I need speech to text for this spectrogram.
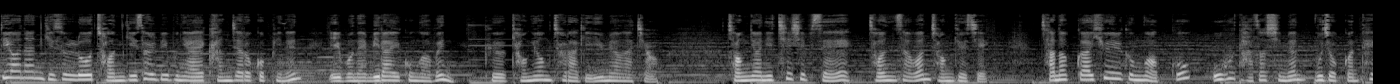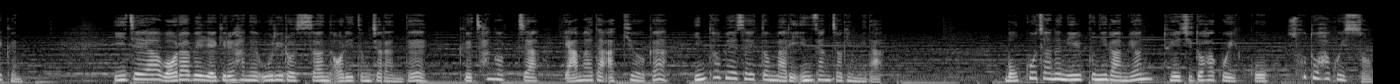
뛰어난 기술로 전기 설비 분야의 강자로 꼽히는 일본의 미라이 공업은 그 경영 철학이 유명하죠. 정년이 70세에 전사원 정규직, 잔업과 휴일 근무 없고 오후 5시면 무조건 퇴근. 이제야 워라벨 얘기를 하는 우리로선 어리둥절한데 그 창업자 야마다 아키오가 인터뷰에서 했던 말이 인상적입니다. 먹고 자는 일뿐이라면 돼지도 하고 있고 소도 하고 있어.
